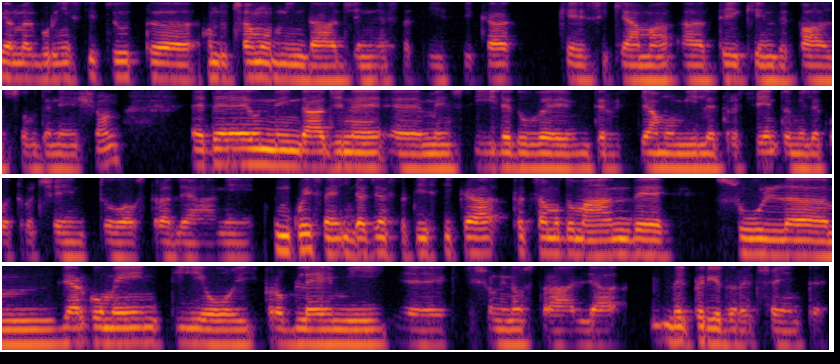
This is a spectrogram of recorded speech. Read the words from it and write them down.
Qui al Melbourne Institute uh, conduciamo un'indagine statistica che si chiama uh, Taking the Pulse of the Nation ed è un'indagine eh, mensile dove intervistiamo 1300-1400 australiani. In questa indagine statistica facciamo domande sugli um, argomenti o i problemi eh, che ci sono in Australia nel periodo recente.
